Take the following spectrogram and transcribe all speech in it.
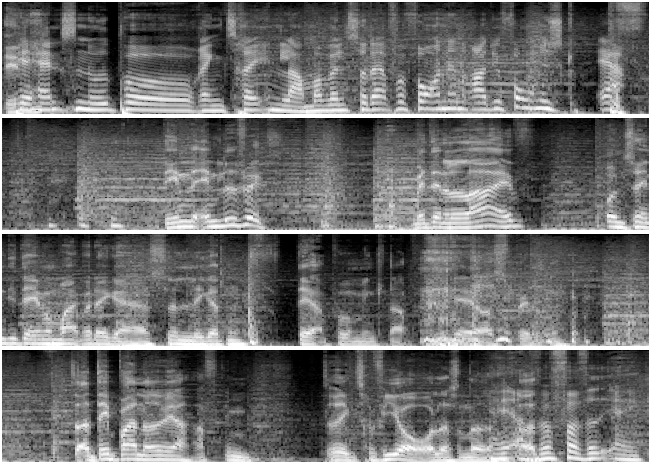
Per Hansen ud på Ring 3 en lammer, vel? Så derfor får han en radiofonisk. Ja. Det er en, en lydeffekt. Men den er live. Undtagen de damer mig, hvad det ikke er, så ligger den der på min knap. Så kan jeg også spille den. Så det er bare noget, vi har haft i det ved ikke, 3-4 år eller sådan noget. Ja, og og hvorfor ved jeg ikke?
